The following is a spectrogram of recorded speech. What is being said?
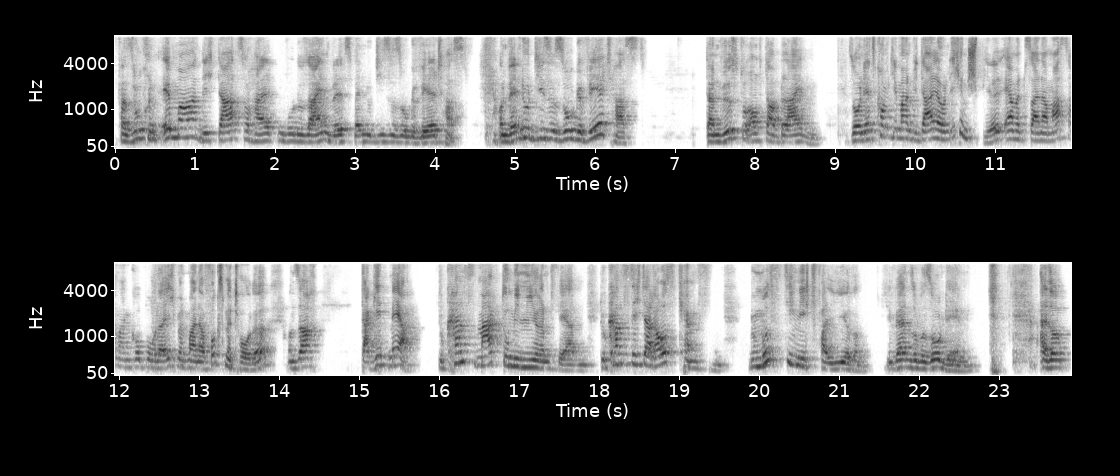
versuchen immer, dich da zu halten, wo du sein willst, wenn du diese so gewählt hast. Und wenn du diese so gewählt hast, dann wirst du auch da bleiben. So, und jetzt kommt jemand wie Daniel und ich ins Spiel, er mit seiner Mastermind-Gruppe oder ich mit meiner Fuchs-Methode und sagt, da geht mehr. Du kannst marktdominierend werden. Du kannst dich da rauskämpfen. Du musst die nicht verlieren. Die werden sowieso gehen. Also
